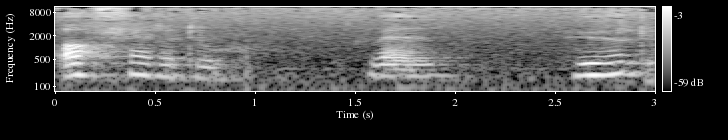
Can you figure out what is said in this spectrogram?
opfatter du? Hvad hører du?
